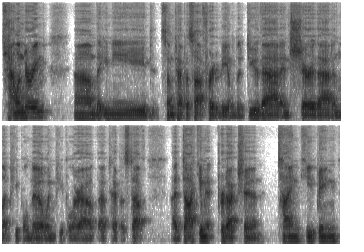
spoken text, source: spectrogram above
calendaring, um, that you need some type of software to be able to do that and share that and let people know when people are out, that type of stuff. Uh, document production, timekeeping.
